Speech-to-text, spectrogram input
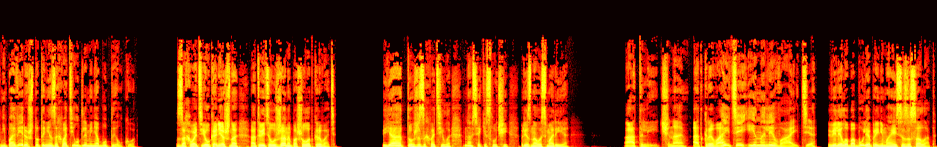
не поверю, что ты не захватил для меня бутылку». «Захватил, конечно», — ответил Жан и пошел открывать. «Я тоже захватила, на всякий случай», — призналась Мария. «Отлично. Открывайте и наливайте», — велела бабуля, принимаясь за салат.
